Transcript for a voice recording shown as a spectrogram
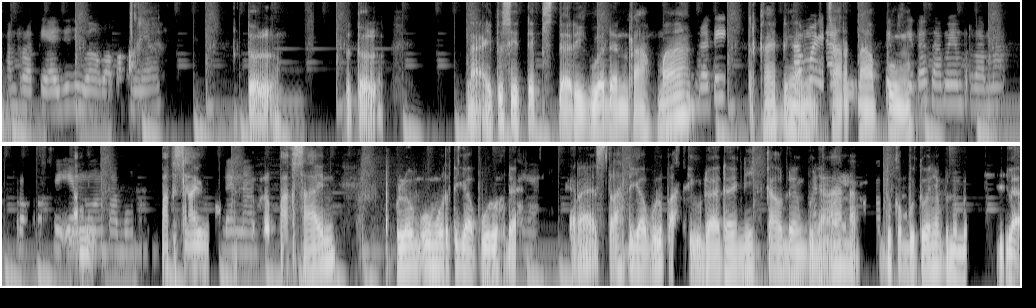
Kan roti aja juga nggak apa-apa kenyang betul. Betul. Nah itu sih tips dari gue dan Rahma Berarti terkait dengan ya, cara nabung. kita sama yang pertama proporsi ilmu tabungan. Paksain. Dan. Paksain belum umur 30 dah. Iya. Karena setelah 30 pasti udah ada yang nikah, udah yang punya Aduh, anak. Ya. Itu kebutuhannya benar-benar gila.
